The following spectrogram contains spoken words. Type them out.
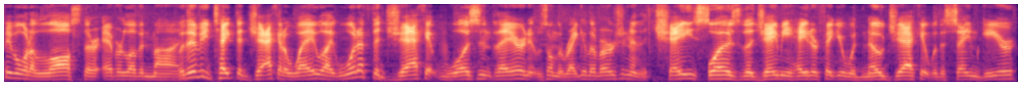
people would have lost their ever-loving mind. But then if you take the jacket away, like, what if the jacket wasn't there and it was on the regular version and the chase was the Jamie Hayter figure with no jacket with the same gear?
